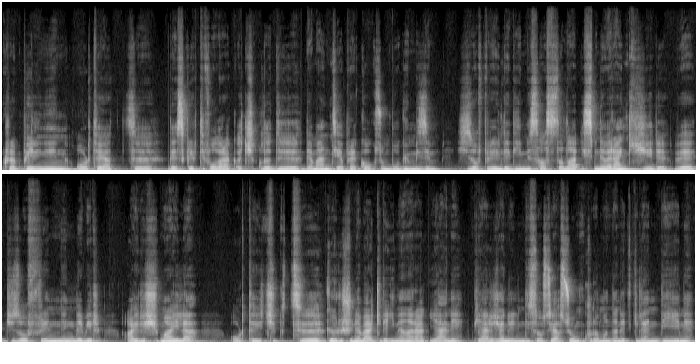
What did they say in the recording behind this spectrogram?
Krapeli'nin ortaya attığı, deskriptif olarak açıkladığı dementia precox'un bugün bizim şizofreni dediğimiz hastalığa ismini veren kişiydi ve şizofreninin de bir ayrışmayla ortaya çıktığı görüşüne belki de inanarak yani Pierre Janet'in disosyasyon kuramından etkilendiğini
